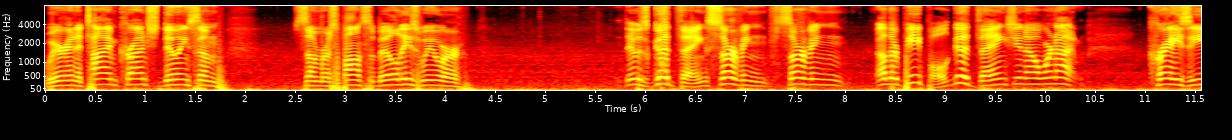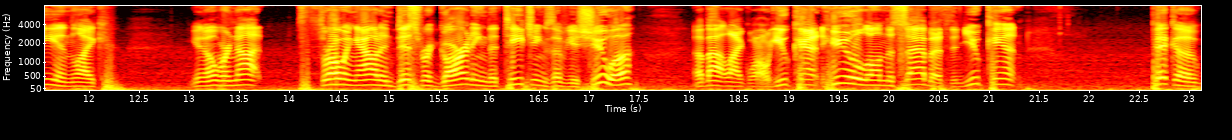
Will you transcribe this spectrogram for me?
We were in a time crunch doing some some responsibilities. We were it was good things, serving serving other people, good things. You know, we're not crazy and like you know, we're not throwing out and disregarding the teachings of Yeshua about like, well, you can't heal on the Sabbath and you can't pick a,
